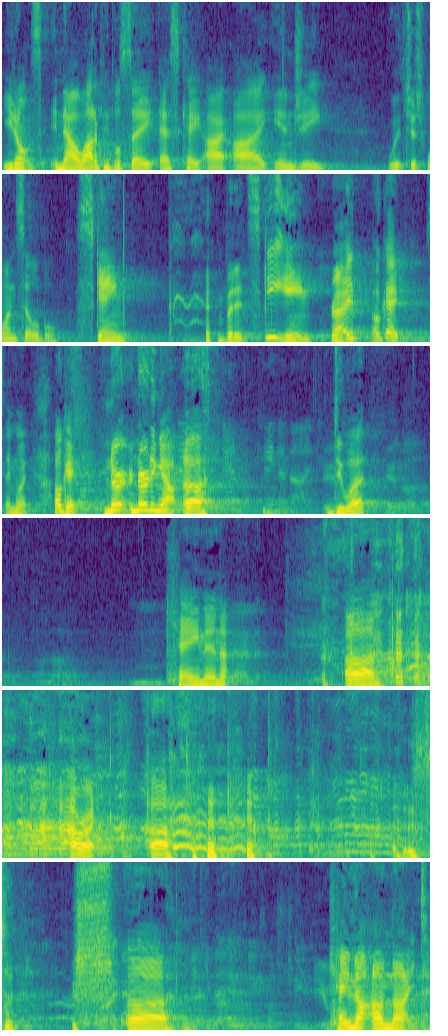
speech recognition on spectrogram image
You don't, now a lot of people say S K I I N G with just one syllable. Sking. but it's skiing, right? Okay, same way. Okay, ner- nerding out. Uh, do what? Canaan. Um, all right. Uh, uh, Canaanite.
